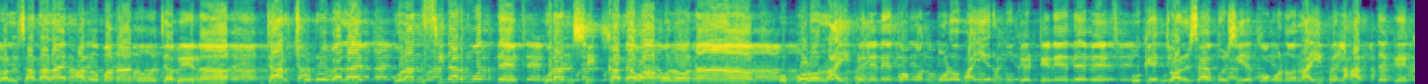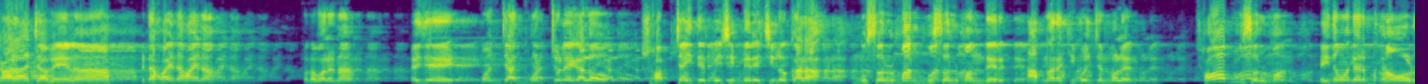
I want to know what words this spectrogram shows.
জলসা দ্বারায় ভালো বানানো যাবে না। যার ছোটবেলায় কোরআন সিনার মধ্যে কোরআন শিক্ষা দেওয়া হলো না, ও বড় রাইফেল এনে কখন বড় ভাইয়ের বুকে টেনে দেবে, ওকে জলসায় বসিয়ে কখনো রাইফেল হাত থেকে কাড়া যাবে না। এটা হয় না হয় না? কথা বলে না? এই যে পঞ্চায়েত ভোট চলে গেল সব চাইতে বেশি মেরেছিল কারা? মুসলমান মুসলমানদের। আপনারা কি বলছেন বলেন? সব মুসলমান। এই তো আমাদের ভাঁড়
